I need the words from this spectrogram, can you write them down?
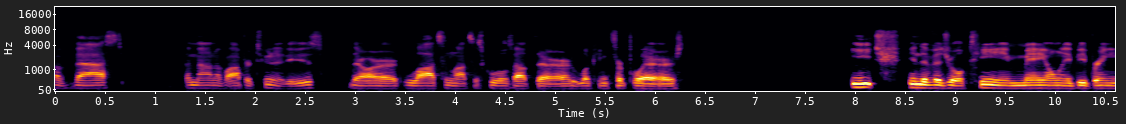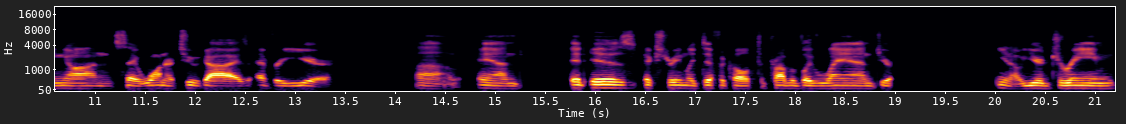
a vast amount of opportunities there are lots and lots of schools out there looking for players each individual team may only be bringing on say one or two guys every year. Um, and it is extremely difficult to probably land your you know your dream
